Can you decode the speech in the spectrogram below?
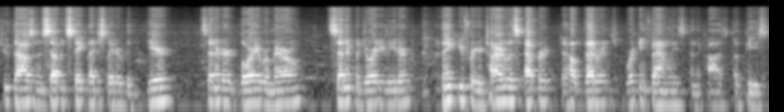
2007 State Legislator of the Year, Senator Gloria Romero, Senate Majority Leader. Thank you for your tireless effort to help veterans, working families, and the cause of peace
